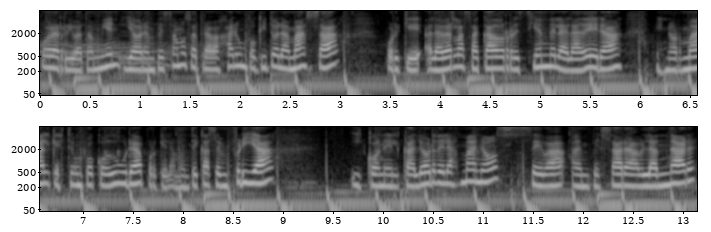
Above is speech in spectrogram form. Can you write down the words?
Por arriba también. Y ahora empezamos a trabajar un poquito la masa porque al haberla sacado recién de la heladera es normal que esté un poco dura porque la manteca se enfría y con el calor de las manos se va a empezar a ablandar.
